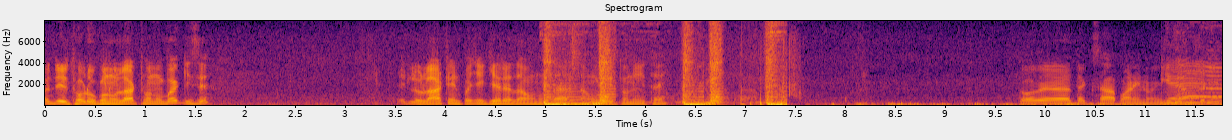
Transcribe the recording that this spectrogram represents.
હજી થોડું ઘણું લાઠવાનું બાકી છે. એટલું લાઠીને પછી ઘેરે જવાનું થાય સાંભળી તો નહીં થાય. તો હવે કંઈક ચા પાણીનો ઇંતજામ કરીએ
